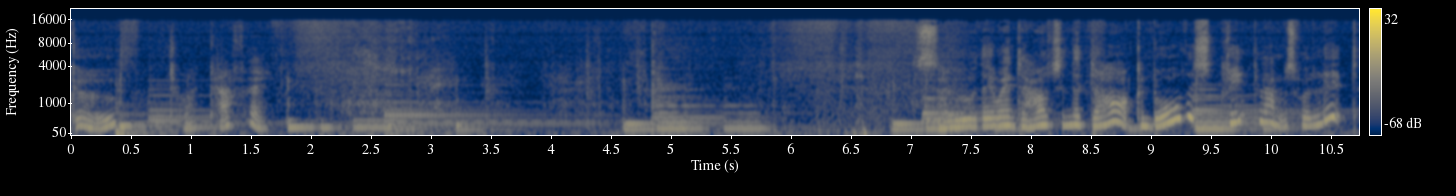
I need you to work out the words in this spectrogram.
go to a cafe. So they went out in the dark, and all the street lamps were lit,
